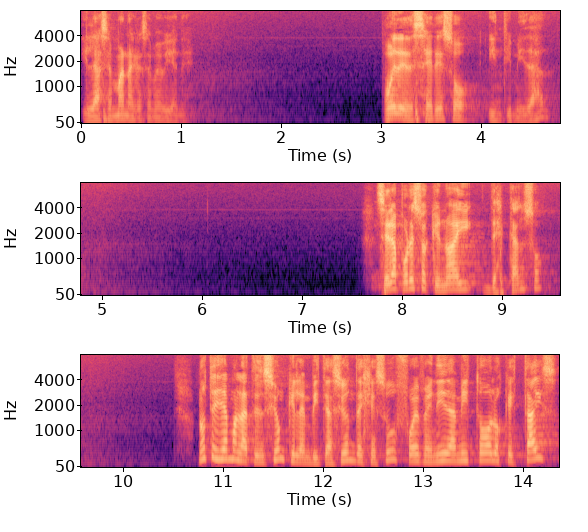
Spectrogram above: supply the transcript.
y la semana que se me viene. ¿Puede ser eso intimidad? ¿Será por eso que no hay descanso? ¿No te llama la atención que la invitación de Jesús fue venid a mí todos los que estáis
